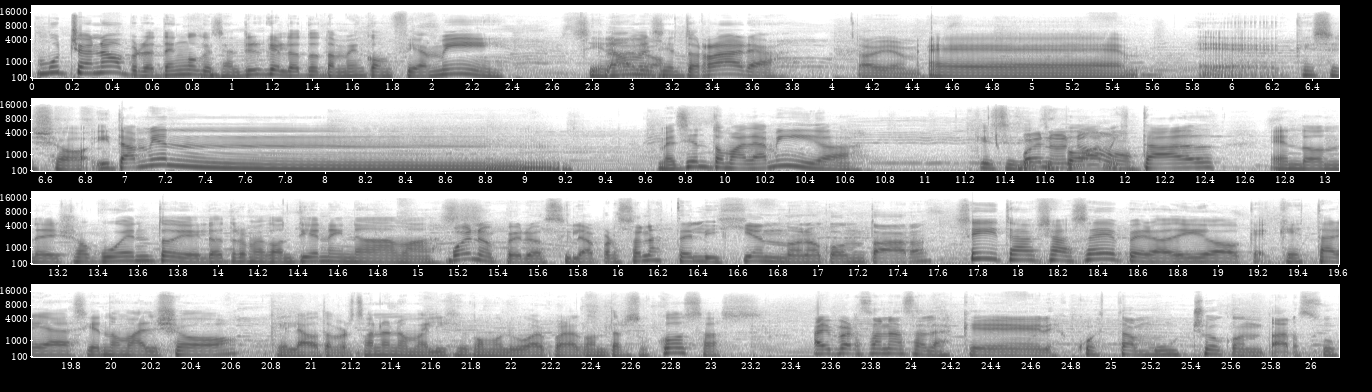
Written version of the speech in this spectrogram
Mucho no, pero tengo que sentir que el otro también confía en mí. Si no, me siento rara. Está bien. Eh, eh, qué sé yo. Y también me siento mala amiga. Que es ese Bueno, tipo de amistad en donde yo cuento y el otro me contiene y nada más. Bueno, pero si la persona está eligiendo no contar, Sí, está- ya sé, pero digo, ¿qué, qué estaría haciendo mal yo? Que la otra persona no me elige como lugar para contar sus cosas. Hay personas a las que les cuesta mucho contar sus,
